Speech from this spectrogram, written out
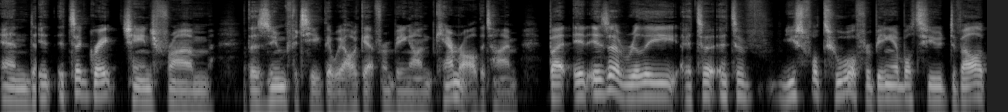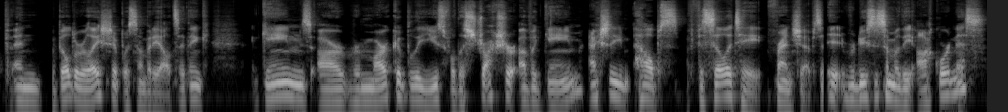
and it, it's a great change from the Zoom fatigue that we all get from being on camera all the time. But it is a really it's a it's a useful tool for being able to develop and build a relationship with somebody else. I think games are remarkably useful. The structure of a game actually helps facilitate friendships. It reduces some of the awkwardness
